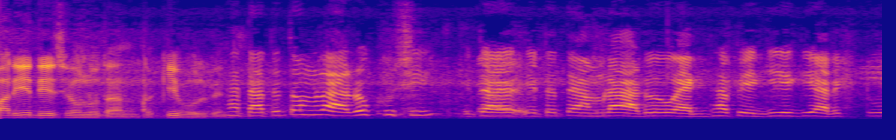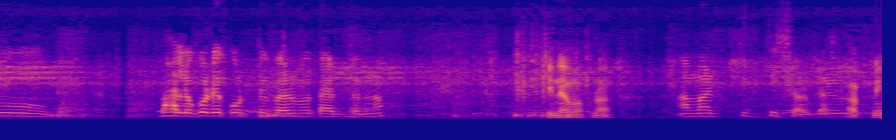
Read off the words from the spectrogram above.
বাড়িয়ে দিয়েছে অনুদান তো কি বলবেন? হ্যাঁ তাতে তো আমরা আরও খুশি। এটা এটাতে আমরা আরও এক ধাপ এগিয়ে গিয়ে আরেকটু ভালো করে করতে পারব তার জন্য। কি নাম আপনার? আমার তৃপ্তি সরকার। আপনি?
